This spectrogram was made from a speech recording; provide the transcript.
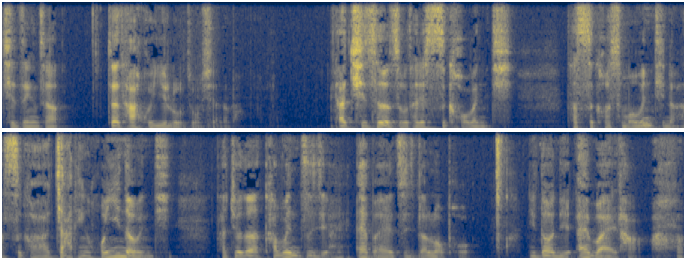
骑自行车。在他回忆录中写的嘛，他骑车的时候，他就思考问题。他思考什么问题呢？他思考他家庭婚姻的问题。他觉得他问自己，爱不爱自己的老婆？你到底爱不爱他？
